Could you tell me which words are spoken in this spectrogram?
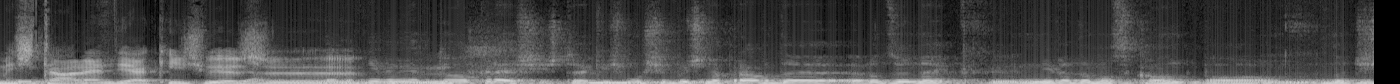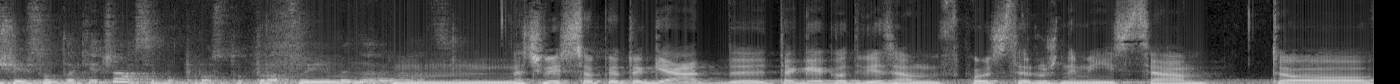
Mieć talent jakiś, wiesz... Ja, nawet nie wiem, jak to określić. To jakiś musi być naprawdę rodzynek nie wiadomo skąd, bo no dzisiaj są takie czasy po prostu. Pracujemy na relacje. Mm, znaczy wiesz co, Piotr, ja y, tak jak odwiedzam w Polsce różne miejsca, to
